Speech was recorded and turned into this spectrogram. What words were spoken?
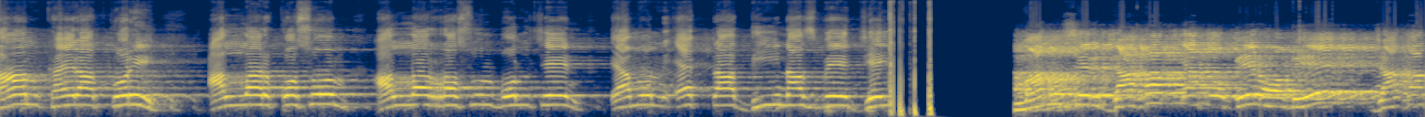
দান খায়রাত করি, আল্লাহর কসম, আল্লাহর রাসূল বলছেন, এমন একটা দিন আসবে যেই মানুষের জাকাত এত বের হবে জাকাত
